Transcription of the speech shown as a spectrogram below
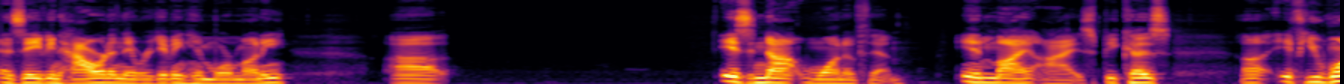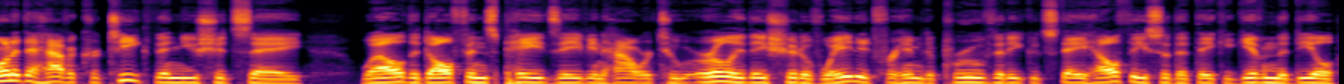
as Xavier Howard and they were giving him more money uh, is not one of them in my eyes. Because uh, if you wanted to have a critique, then you should say, well, the Dolphins paid Xavier Howard too early. They should have waited for him to prove that he could stay healthy so that they could give him the deal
